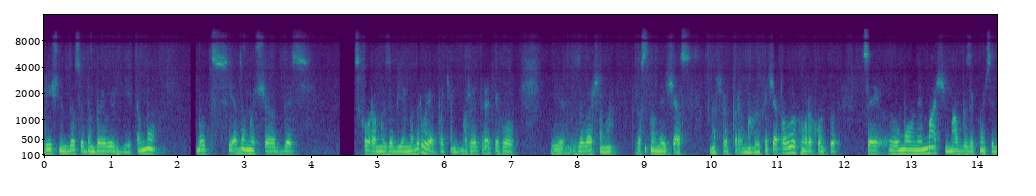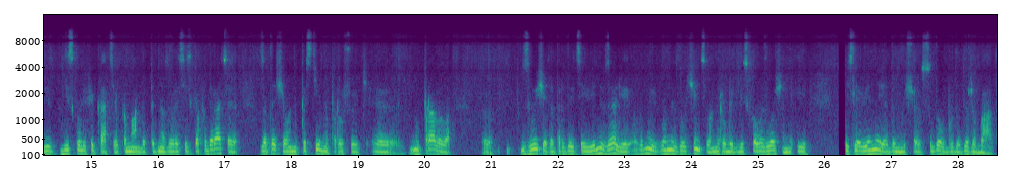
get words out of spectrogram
річним досвідом бойових дій. Тому от я думаю, що десь скоро ми заб'ємо другий, а потім може третій гол, і завершимо основний час нашої перемоги. Хоча по великому рахунку цей умовний матч мав би закінчитися дис- дискваліфікацією команди під назвою Російська Федерація за те, що вони постійно порушують е, ну, правила, е, звичаї та традиції війни. Взагалі вони, вони злочинці, вони роблять військові злочини. І після війни я думаю, що судов буде дуже багато.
